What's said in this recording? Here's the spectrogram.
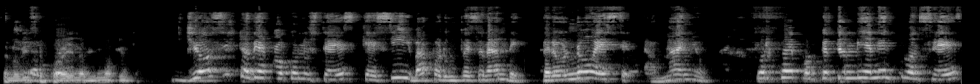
Se lo dice por ahí en algún momento. Yo sí estoy de acuerdo con ustedes que sí iba por un pez grande, pero no ese tamaño. ¿Por qué? Porque también entonces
